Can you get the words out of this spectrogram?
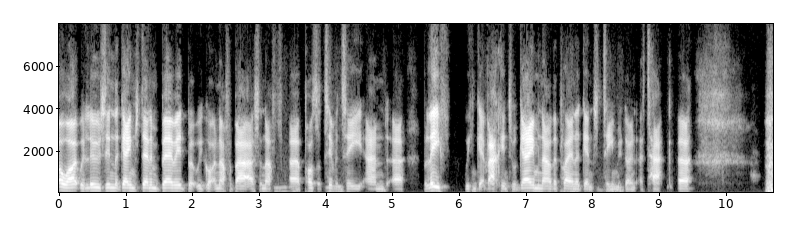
all right, we're losing. The game's dead and buried, but we've got enough about us, enough uh, positivity and uh, belief. We can get back into a game. Now they're playing against a team who don't attack. Uh,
